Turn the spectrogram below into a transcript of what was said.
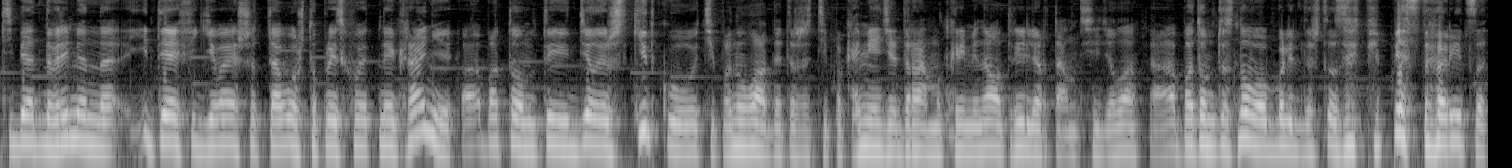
тебе одновременно и ты офигеваешь от того, что происходит на экране, а потом ты делаешь скидку, типа, ну ладно, это же типа комедия, драма, криминал, триллер, там все дела. А потом ты снова, блин, да что за пипец творится?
